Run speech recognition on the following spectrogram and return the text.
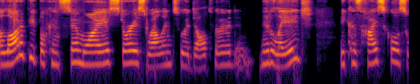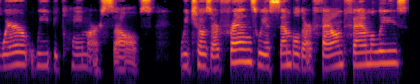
A lot of people consume YA stories well into adulthood and middle age because high school is where we became ourselves. We chose our friends, we assembled our found families,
